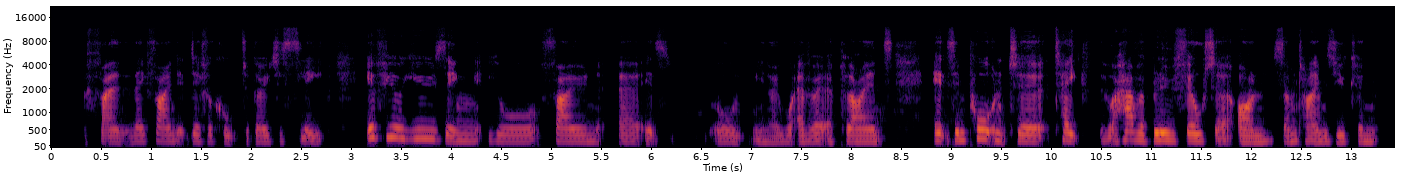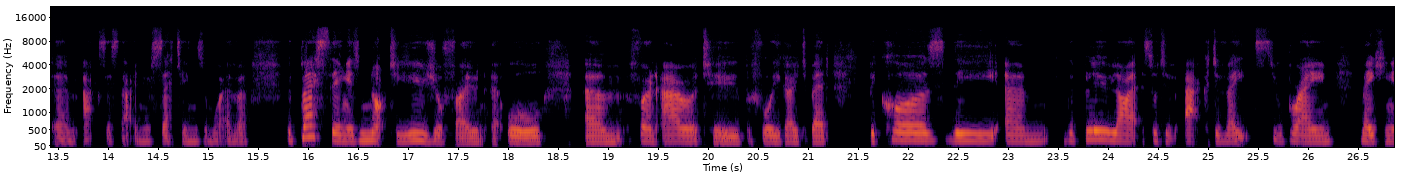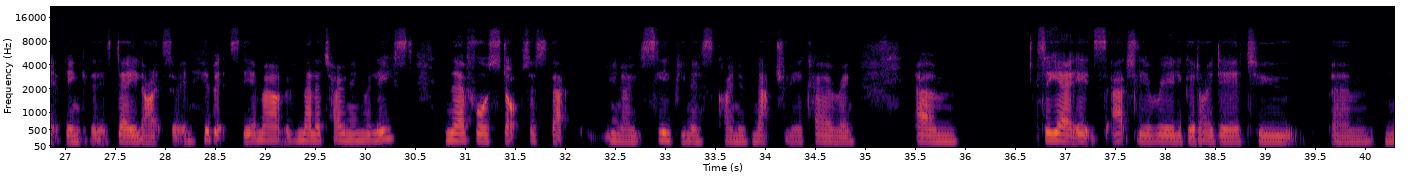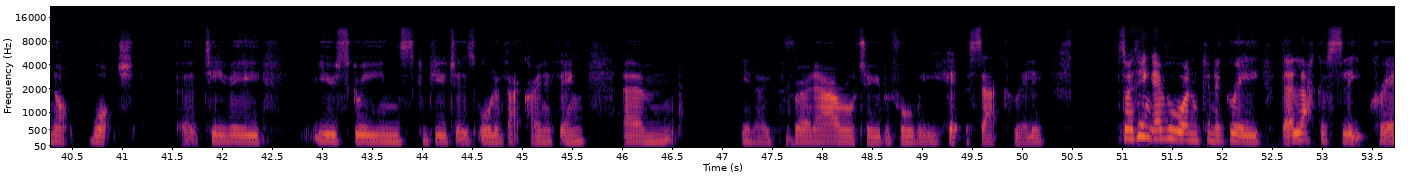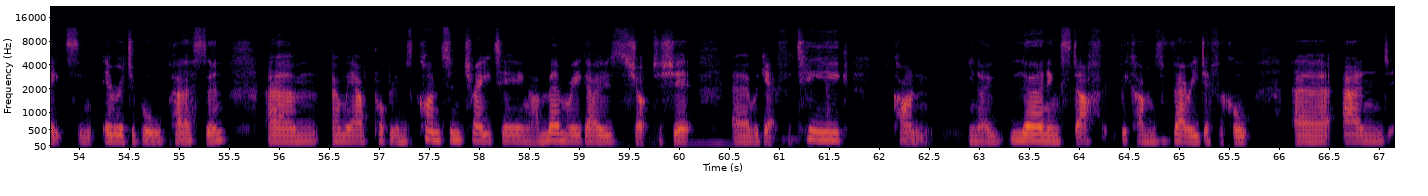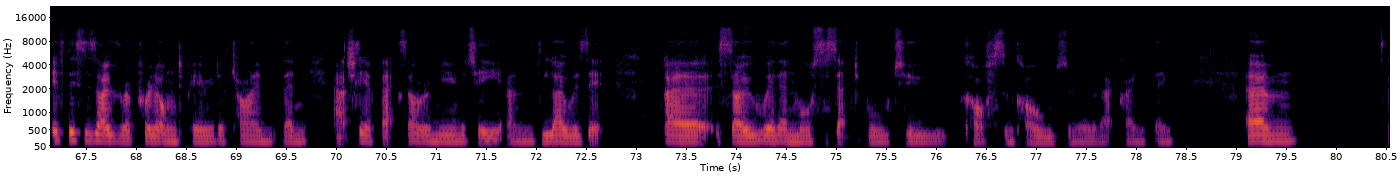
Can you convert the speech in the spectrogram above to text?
they find it difficult to go to sleep. If you're using your phone, uh, it's or you know whatever appliance it's important to take have a blue filter on. Sometimes you can um, access that in your settings and whatever. The best thing is not to use your phone at all um, for an hour or two before you go to bed because the um, the blue light sort of activates your brain making it think that it's daylight. So it inhibits the amount of melatonin released and therefore stops us that you know sleepiness kind of naturally occurring. Um, so yeah it's actually a really good idea to um, not watch uh, tv use screens computers all of that kind of thing um, you know for an hour or two before we hit the sack really so I think everyone can agree that a lack of sleep creates an irritable person, um, and we have problems concentrating. Our memory goes shot to shit. Uh, we get fatigue, can't you know learning stuff becomes very difficult uh, and if this is over a prolonged period of time then actually affects our immunity and lowers it. Uh, so we're then more susceptible to coughs and colds and all of that kind of thing. Um,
